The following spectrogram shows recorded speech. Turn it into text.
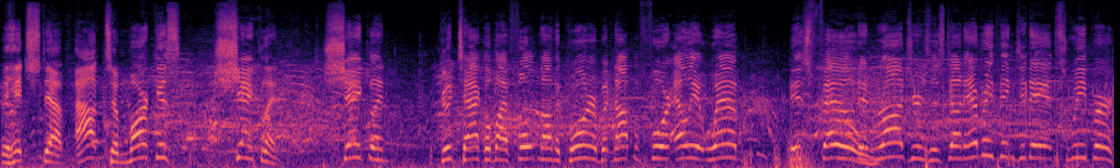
the hitch step out to Marcus Shanklin. Shanklin, a good tackle by Fulton on the corner, but not before Elliot Webb is found, and oh. Rogers has done everything today at sweeper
